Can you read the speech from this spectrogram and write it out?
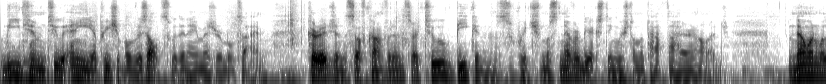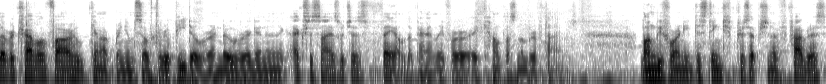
lead him to any appreciable results within a measurable time. Courage and self confidence are two beacons which must never be extinguished on the path to higher knowledge. No one will ever travel far who cannot bring himself to repeat over and over again an exercise which has failed, apparently, for a countless number of times. Long before any distinct perception of progress,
